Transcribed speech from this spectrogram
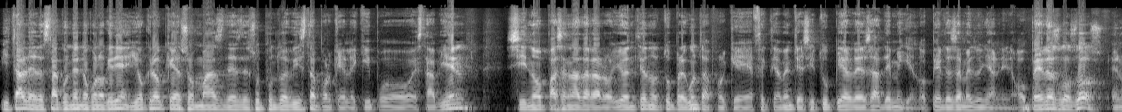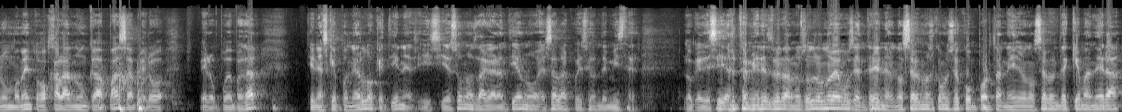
Y tal, está contento con lo que tiene. Yo creo que eso más desde su punto de vista porque el equipo está bien, si no pasa nada raro. Yo entiendo tu pregunta porque efectivamente si tú pierdes a De Miguel o pierdes a Meduñani o pierdes los dos en un momento, ojalá nunca pasa, pero, pero puede pasar, tienes que poner lo que tienes. Y si eso nos da garantía, no, esa es la cuestión de Mister. Lo que decía él también es verdad, nosotros no vemos entrenos, no sabemos cómo se comportan ellos, no sabemos de qué manera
